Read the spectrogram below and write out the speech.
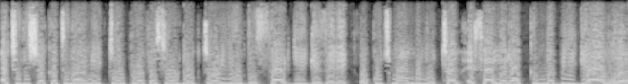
Açılışa katılan Rektör Profesör Doktor Yıldız sergiyi gezerek Okutman Bulut'tan eserler hakkında bilgi aldı.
